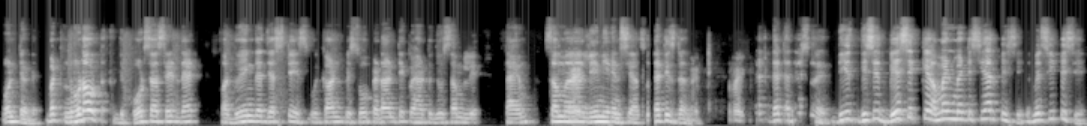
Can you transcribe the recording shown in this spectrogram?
One ten. But no doubt the courts have said that for doing the justice, we can't be so pedantic. We have to give some time, some right. uh, leniency. So that is done. Right. Right. That, that that's right. This, this is basic amendment is CRPC. I mean CPC.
